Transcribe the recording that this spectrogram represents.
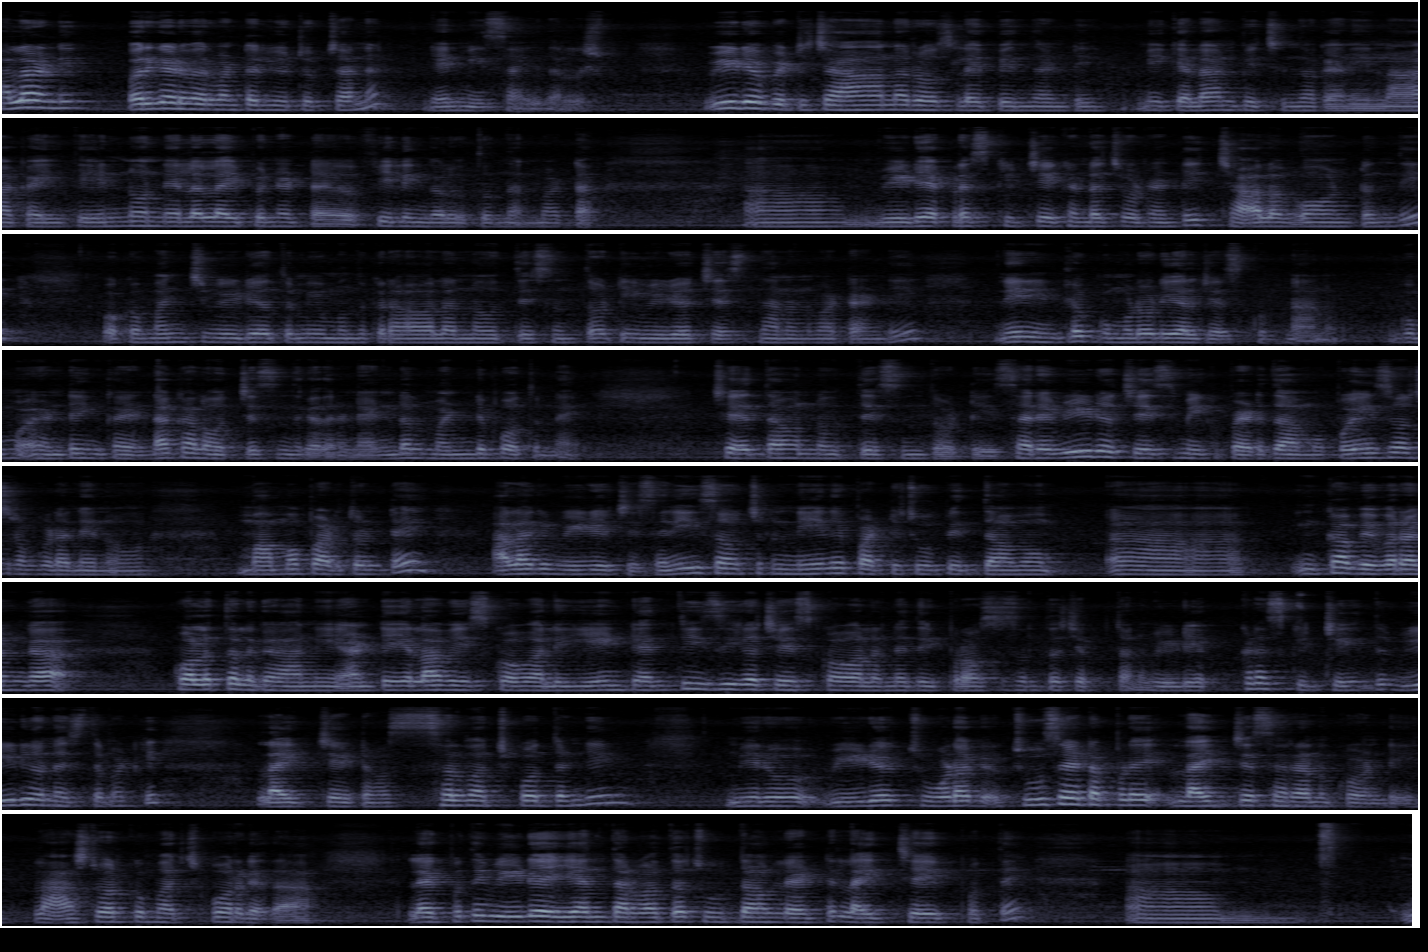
Hello అండి వరిగాడి వారి వంటలు యూట్యూబ్ ఛానల్. నేను మీ సాయి ధనలక్ష్మి. వీడియో పెట్టి చాలా రోజులు అయిపోయిందండి. మీకు ఎలా అనిపించిందో కానీ నాకైతే ఎన్నో నెలలు అయిపోయినట్టు ఫీలింగ్ కలుగుతుందనమాట వీడియో ఎక్కడ స్కిప్ చేయకుండా చూడండి చాలా బాగుంటుంది. ఒక మంచి వీడియోతో మీ ముందుకు రావాలన్న ఉద్దేశంతో ఈ వీడియో చేస్తున్నాను అనమాట అండి. నేను ఇంట్లో గుమ్మడొడియాలు చేసుకుంటున్నాను. గుమ్మ అంటే ఇంకా ఎండాకాలం వచ్చేసింది కదండి ఎండలు మండిపోతున్నాయి. చేద్దామన్న ఉద్దేశంతో సరే వీడియో చేసి మీకు పెడదాము. పోయిన సంవత్సరం కూడా నేను మా అమ్మ పడుతుంటే అలాగే వీడియో చేశాను. ఈ సంవత్సరం నేనే పట్టి చూపిద్దాము ఇంకా వివరంగా కొలతలు కానీ అంటే ఎలా వేసుకోవాలి ఏంటి ఎంత ఈజీగా చేసుకోవాలనేది ప్రాసెస్ అంతా చెప్తాను. వీడియో ఎక్కడ స్కిప్ చేయొద్దు. వీడియో నచ్చితే మటుకి లైక్ చేయటం అస్సలు మర్చిపోద్దండి. మీరు వీడియో చూడ చూసేటప్పుడే లైక్ చేశారనుకోండి లాస్ట్ వరకు మర్చిపోరు కదా. లేకపోతే వీడియో అయిన తర్వాత చూద్దాంలే అంటే లైక్ చేయకపోతే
